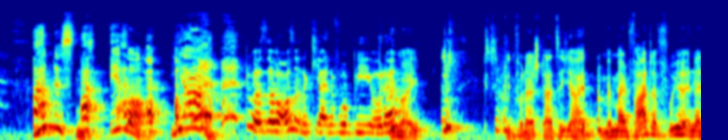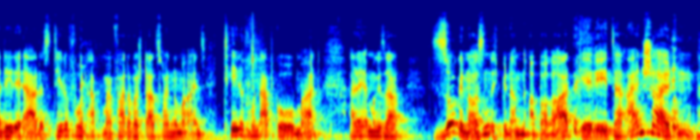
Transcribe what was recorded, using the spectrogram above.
Mindestens. Immer. Ja. Du hast aber auch so eine kleine Phobie, oder? Immer. Ich, bin von der Staatssicherheit. Wenn mein Vater früher in der DDR das Telefon ab, mein Vater war Staatsfeind Nummer eins, Telefon abgehoben hat, hat er immer gesagt, so Genossen, ich bin am Apparat, Geräte einschalten.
